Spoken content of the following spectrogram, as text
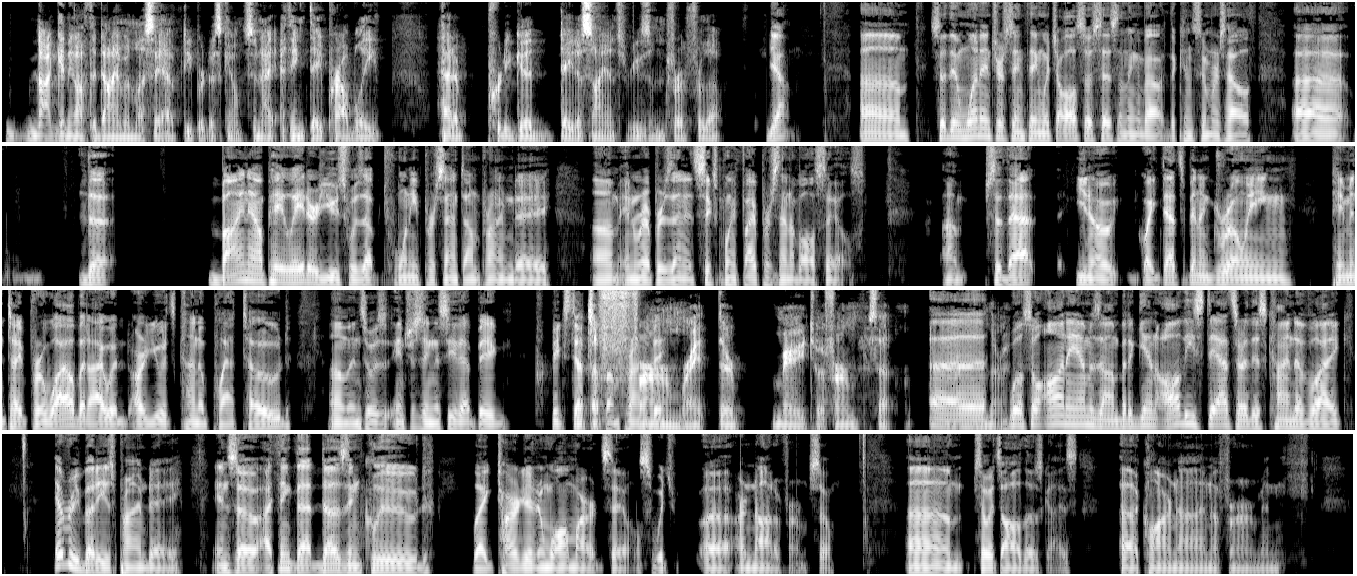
not getting off the dime unless they have deeper discounts, and I, I think they probably had a pretty good data science reason for for that. Yeah. Um, so then one interesting thing, which also says something about the consumer's health, uh, the buy now pay later use was up 20% on prime day um, and represented 6.5% of all sales um, so that you know like that's been a growing payment type for a while but i would argue it's kind of plateaued um, and so it's interesting to see that big big step That's up a on prime firm, day right? They're married to Affirm. Is that? uh, right? well, so on Amazon, but again, all these stats are this kind of like everybody is Prime Day, and so I think that does include like Target and Walmart sales, which uh, are not Affirm. So, um, so it's all those guys, uh, Klarna and Affirm, and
